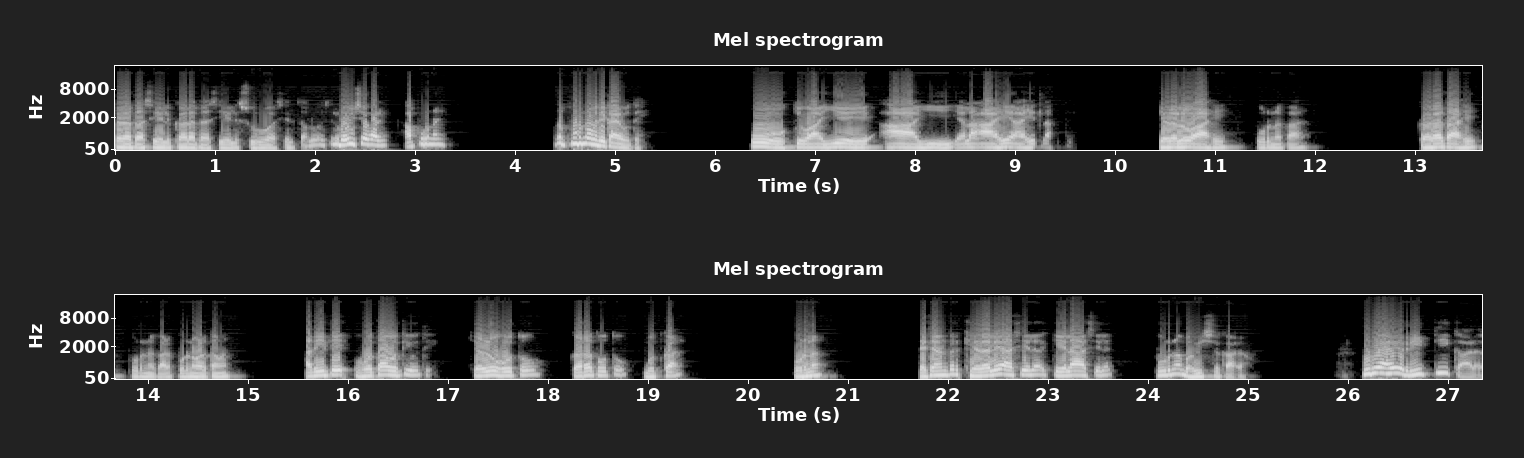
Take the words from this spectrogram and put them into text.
खेळत असेल करत असेल सुरू असेल चालू असेल भविष्यकाळ अपूर्ण आहे. तर पूर्णमध्ये काय होते ओ किंवा ये आ ई याला आहे आहेत लागते. खेळलो आहे पूर्ण काळ. करत आहे पूर्ण काळ पूर्ण वर्तमान. आता इथे होता होती होती खेळलो होतो करत होतो भूतकाळ पूर्ण. त्याच्यानंतर खेळले असेल केला असेल पूर्ण भविष्य काळ पुढे आहे रीती काळ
